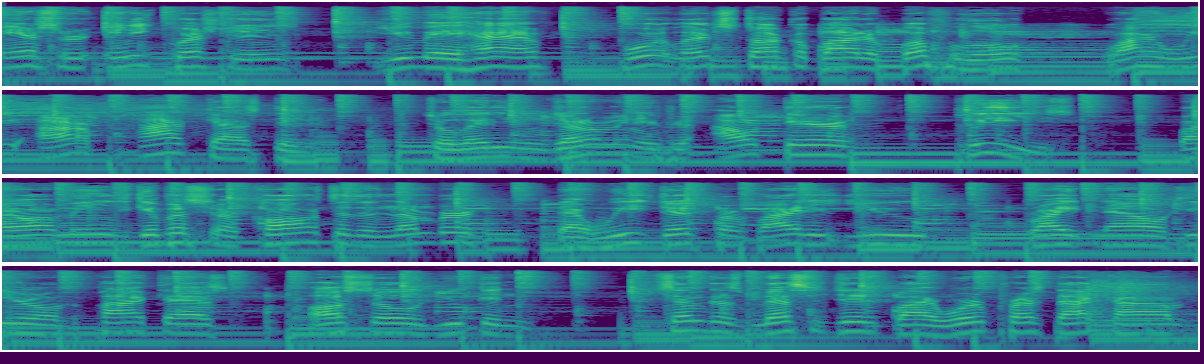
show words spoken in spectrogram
answer any questions you may have for Let's Talk About It Buffalo while we are podcasting. So, ladies and gentlemen, if you're out there, please, by all means, give us a call to the number that we just provided you right now here on the podcast. Also, you can send us messages by WordPress.com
